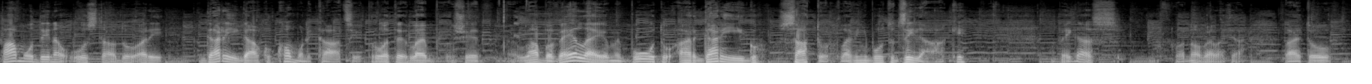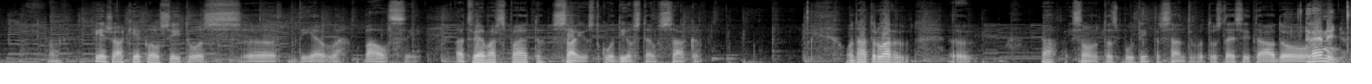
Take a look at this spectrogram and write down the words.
pamudina uz tādu arī garīgāku komunikāciju. Proti, lai šie laba vēlējumi būtu ar garīgu saturu, lai viņi būtu dziļāki. Beigās var novēlēt, jā, lai tu nu, biežāk ieklausītos uh, Dieva balsī, lai tu vienmēr spētu sajust, ko Dievs tev saka. Un tā tur var, uh, jā, tas būtu interesanti, vai uztaisīt tādu treniņu,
